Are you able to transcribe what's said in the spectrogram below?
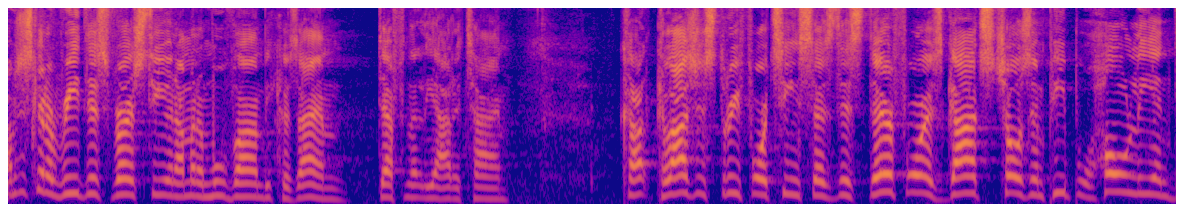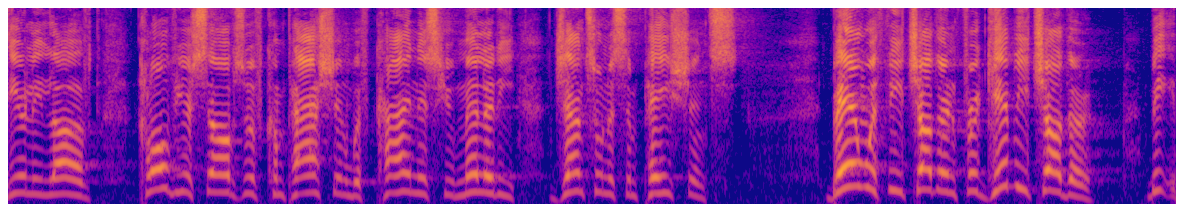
I'm just going to read this verse to you and I'm going to move on because I am definitely out of time. Colossians 3:14 says this, therefore as God's chosen people, holy and dearly loved, clothe yourselves with compassion, with kindness, humility, gentleness and patience. Bear with each other and forgive each other. Be,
